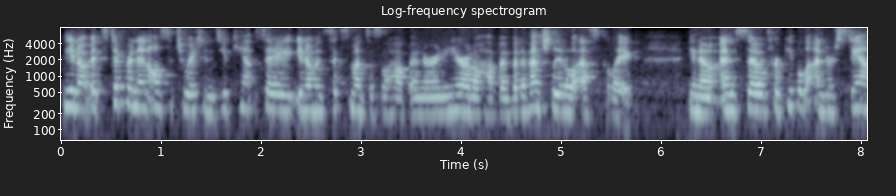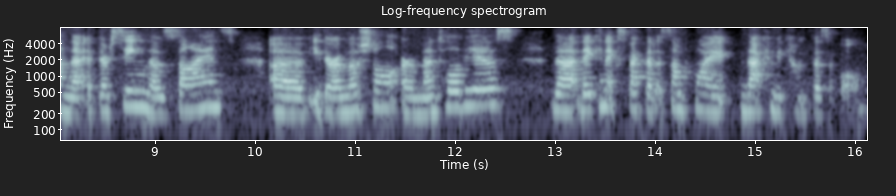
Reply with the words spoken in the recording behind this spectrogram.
you know it's different in all situations you can't say you know in six months this will happen or in a year it'll happen but eventually it'll escalate you know and so for people to understand that if they're seeing those signs of either emotional or mental abuse that they can expect that at some point that can become physical.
